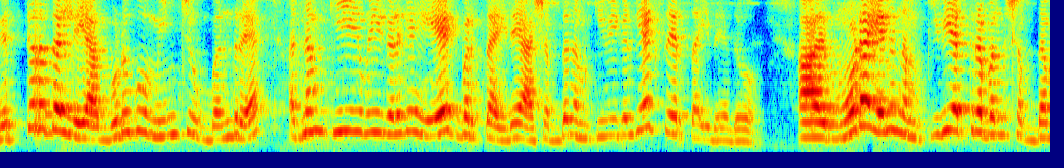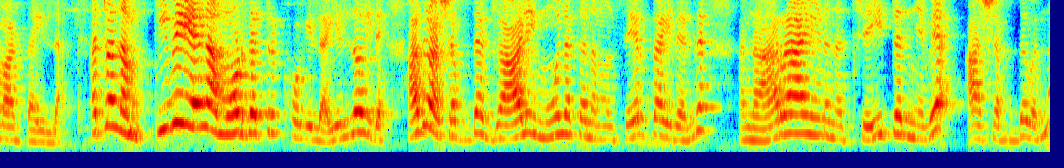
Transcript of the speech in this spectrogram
ಎತ್ತರದಲ್ಲಿ ಆ ಗುಡುಗು ಮಿಂಚು ಬಂದ್ರೆ ಅದು ನಮ್ಮ ಕಿವಿಗಳಿಗೆ ಹೇಗ್ ಬರ್ತಾ ಇದೆ? ಆ ಶಬ್ದ ನಮ್ಮ ಕಿವಿಗಳಿಗೆ ಹೇಗ್ ಸೇರ್ತಾ ಇದೆ ಅದು? ಆ ಮೋಡ ಏನು ನಮ್ಮ ಕಿವಿ ಹತ್ರ ಬಂದು ಶಬ್ದ ಮಾಡ್ತಾ ಇಲ್ಲ. ಅಥವಾ ನಮ್ಮ ಕಿವಿ ಏನು ಆ ಮೋಡದ ಹತ್ರಕ್ಕೆ ಹೋಗಿಲ್ಲ, ಎಲ್ಲೋ ಇದೆ. ಆದ್ರೂ ಆ ಶಬ್ದ ಗಾಳಿ ಮೂಲಕ ನಮ್ಮನ್ನು ಸೇರ್ತಾ ಇದೆ ಅಂದ್ರೆ ಆ ನಾರಾಯಣನ ಚೈತನ್ಯವೇ ಆ ಶಬ್ದವನ್ನ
